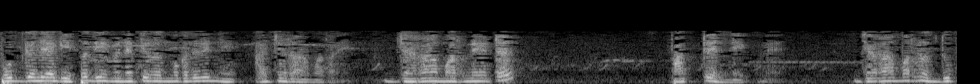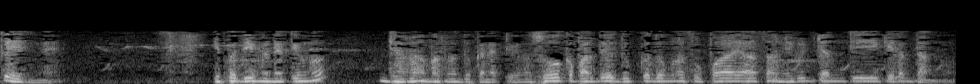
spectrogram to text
පුද්ගලයාගේ ඉපදීම නැති වුණොත් මොකද වෙන්නේ? අජරාමරයි. ජරා මරණයට පත් වෙන්නේ නැහැ. ජරා මරණ දුක එන්නේ ඉපදීම නැති වුණොත් ජරා මරණ දුක නැති වෙනවා. ශෝක පරිදේ දුක්ඛ දොමන සුපායාස නිරුද්ධಂತಿ කියලා දන්නවා.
